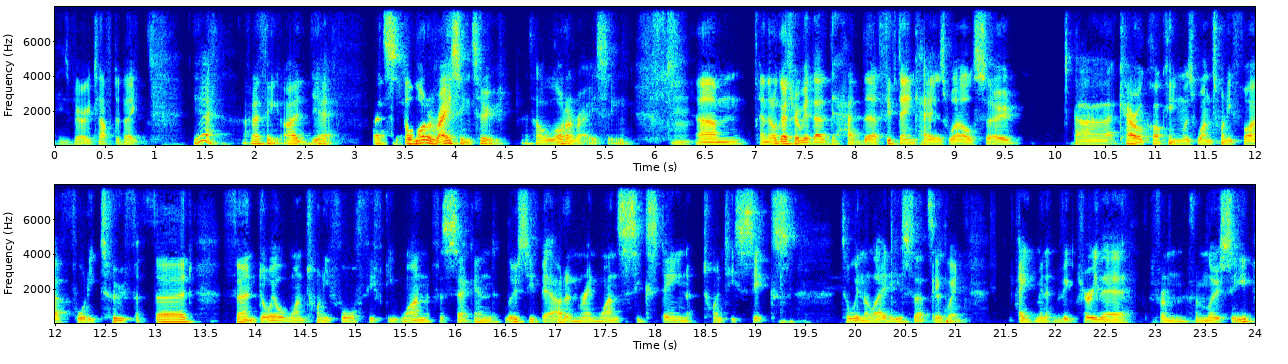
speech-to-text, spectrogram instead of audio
He's very tough to beat. Yeah, I don't think I. Yeah, that's a lot of racing too. That's a lot of racing. Mm. Um, and then I'll go through. We had, had the 15k as well. So uh, Carol Cocking was 125.42 for third. Fern Doyle 124.51 for second. Lucy Bowden ran 116.26 to win the ladies. So that's Big a win. Eight minute victory there from from Lucy,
